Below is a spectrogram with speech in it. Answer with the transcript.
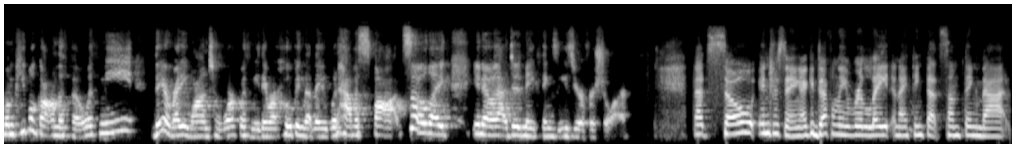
when people got on the phone with me, they already wanted to work with me. They were hoping that they would have a spot. So, like, you know, that did make things easier for sure. That's so interesting. I can definitely relate. And I think that's something that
